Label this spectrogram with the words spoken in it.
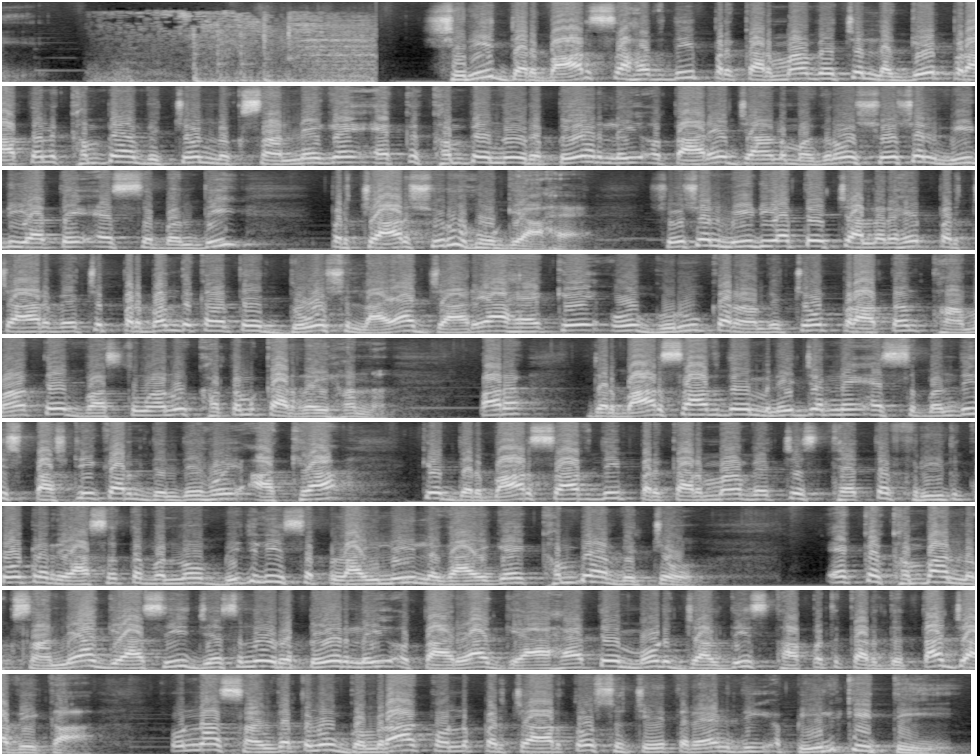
ਸ਼੍ਰੀ ਦਰਬਾਰ ਸਾਹਿਬ ਦੀ ਪ੍ਰਕਰਮਾ ਵਿੱਚ ਲੱਗੇ ਪ੍ਰਾਤਨ ਖੰਭਿਆਂ ਵਿੱਚੋਂ ਨੁਕਸਾਨੇ ਗਏ। ਇੱਕ ਖੰਭੇ ਨੂੰ ਰਿਪੇਅਰ ਲਈ ਉਤਾਰੇ ਜਾਣ ਮਗਰੋਂ ਸੋਸ਼ਲ ਮੀਡੀਆ ਤੇ ਇਸ ਸੰਬੰਧੀ ਪ੍ਰਚਾਰ ਸ਼ੁਰੂ ਹੋ ਗਿਆ ਹੈ। ਸੋਸ਼ਲ ਮੀਡੀਆ ਤੇ ਚੱਲ ਰਹੇ ਪ੍ਰਚਾਰ ਵਿੱਚ ਪ੍ਰਬੰਧਕਾਂ ਤੇ ਦੋਸ਼ ਲਾਇਆ ਜਾ ਰਿਹਾ ਹੈ ਕਿ ਉਹ ਗੁਰੂ ਘਰਾਂ ਵਿੱਚੋਂ ਪ੍ਰਾਤਨ ਥਾਵਾਂ ਤੇ ਵਸਤੂਆਂ ਨੂੰ ਖਤਮ ਕਰ ਰਹੇ ਹਨ। ਪਰ ਦਰਬਾਰ ਸਾਹਿਬ ਦੇ ਮੈਨੇਜਰ ਨੇ ਇਸ ਸੰਬੰਧੀ ਸਪਸ਼ਟੀਕਰਨ ਦਿੰਦੇ ਹੋਏ ਆਖਿਆ ਕਿ ਦਰਬਾਰ ਸਾਹਿਬ ਦੀ ਪ੍ਰਕਰਮਾ ਵਿੱਚ ਸਥਿਤ ਫਰੀਦਕੋਟ ਰਿਆਸਤ ਵੱਲੋਂ ਬਿਜਲੀ ਸਪਲਾਈ ਲਈ ਲਗਾਏ ਗਏ ਖੰਭਿਆਂ ਵਿੱਚੋਂ ਇੱਕ ਖੰਭਾ ਨੁਕਸਾਨਿਆ ਗਿਆ ਸੀ, ਜਿਸ ਨੂੰ ਰਿਪੇਅਰ ਲਈ ਉਤਾਰਿਆ ਗਿਆ ਹੈ ਤੇ ਮੁੜ ਜਲਦੀ ਸਥਾਪਿਤ ਕਰ ਦਿੱਤਾ ਜਾਵੇਗਾ। ਉਹਨਾਂ ਸੰਗਤ ਨੂੰ ਗੁੰਮਰਾਹਕੁੰਨ ਪ੍ਰਚਾਰ ਤੋਂ ਸੁਚੇਤ ਰਹਿਣ ਦੀ ਅਪੀਲ ਕੀਤੀ।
